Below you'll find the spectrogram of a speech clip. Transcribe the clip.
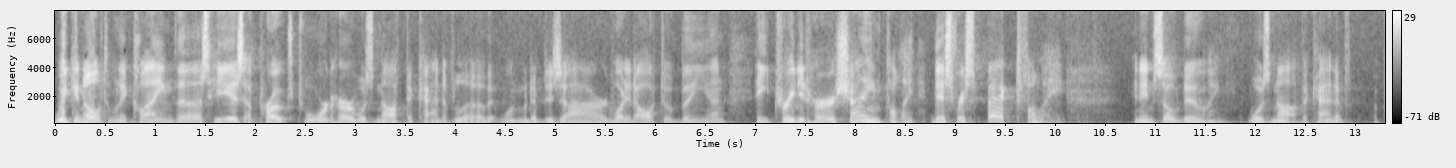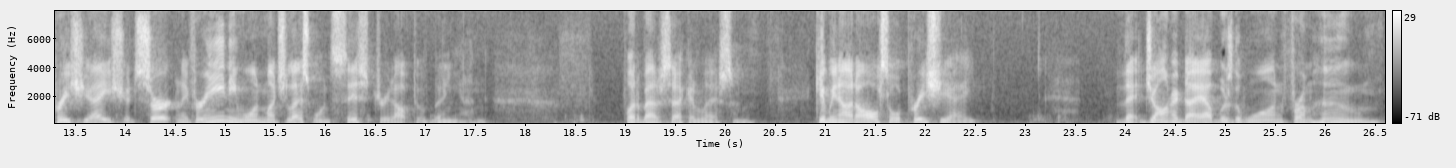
We can ultimately claim thus his approach toward her was not the kind of love that one would have desired, what it ought to have been. He treated her shamefully, disrespectfully, and in so doing was not the kind of appreciation, certainly for anyone, much less one's sister, it ought to have been. What about a second lesson? Can we not also appreciate that Jonadab was the one from whom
